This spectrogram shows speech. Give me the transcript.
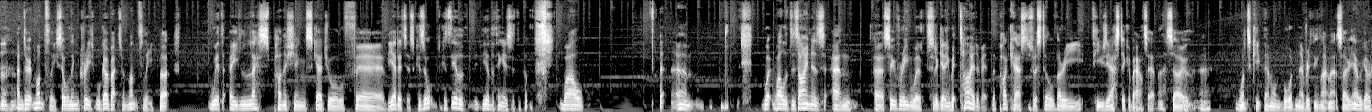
mm-hmm. and do it monthly. So we'll increase, we'll go back to monthly, but with a less punishing schedule for the editors. Because because the other the other thing is, is while um, while the designers and uh, Souvarine were sort of getting a bit tired of it, the podcasters were still very enthusiastic about it. So. Mm. Uh, want to keep them on board and everything like that. So yeah, we go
